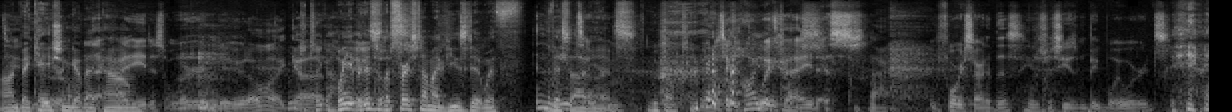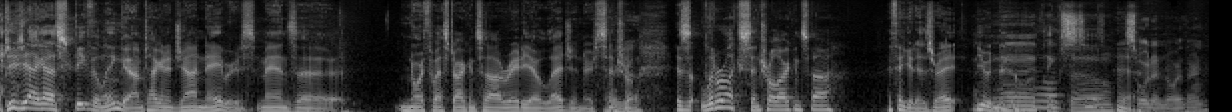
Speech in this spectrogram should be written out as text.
on Dude, vacation, go back home. Hiatus word, dude. Oh my god. take a Well, yeah, but this is the first time I've used it with In the this meantime. audience. We're gonna take a quick hiatus. hiatus. All right. Before we started this, he was just using big boy words. Dude, yeah, I got to speak the lingo. I'm talking to John Nabors. Man's a Northwest Arkansas radio legend or Central. go. Is Little Rock Central Arkansas? I think it is, right? You would uh, know. I think oh, so. Yeah. Sort of northern.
